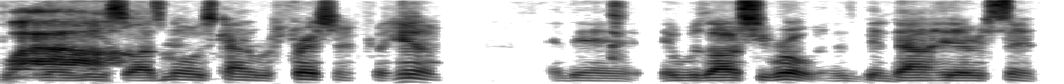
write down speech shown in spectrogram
You know I Wow. mean? So I know it's kind of refreshing for him. And then it was all she wrote, and it's been down here ever since.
